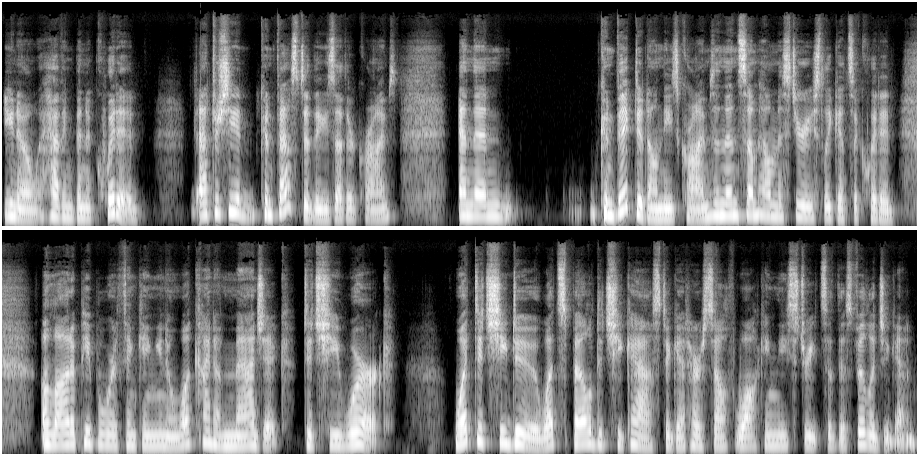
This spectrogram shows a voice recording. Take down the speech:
you know, having been acquitted after she had confessed to these other crimes and then convicted on these crimes and then somehow mysteriously gets acquitted. A lot of people were thinking, you know, what kind of magic did she work? What did she do? What spell did she cast to get herself walking these streets of this village again?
